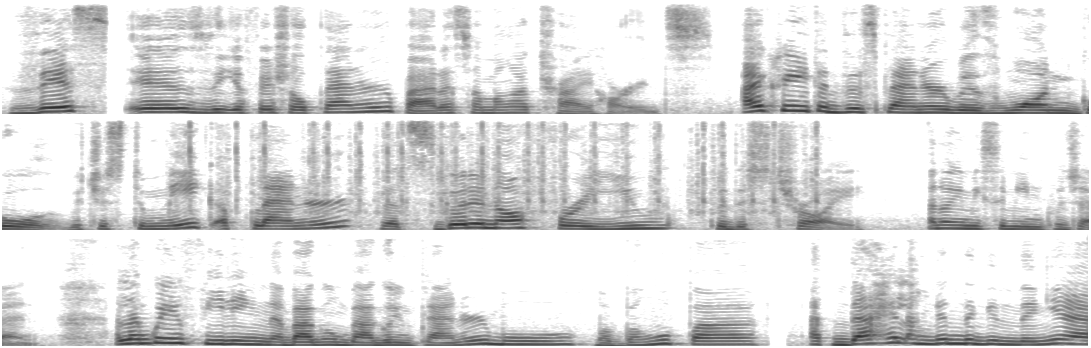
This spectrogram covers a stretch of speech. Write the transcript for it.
This is the official planner para sa mga tryhards. I created this planner with one goal, which is to make a planner that's good enough for you to destroy. Anong ibig sabihin ko dyan? Alam ko yung feeling na bagong-bago yung planner mo, mabango pa, at dahil ang ganda-ganda niya,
